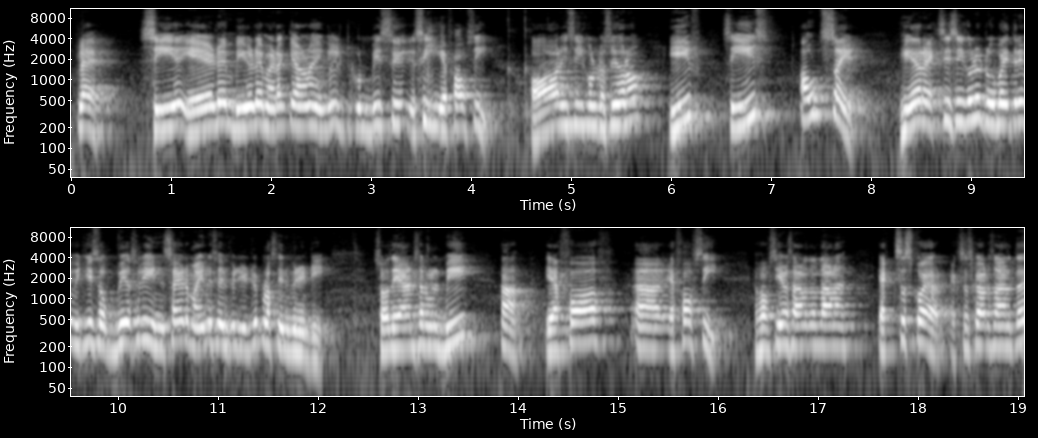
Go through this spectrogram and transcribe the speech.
അല്ലേ? സി എയുടെയും ബിയുടെയും ഇടയ്ക്കാണെങ്കിൽ it could be C C F of C or is equal to zero if C is outside here X is equal to two by three which is obviously inside minus infinity plus infinity so the answer will be ആ F of F of C F of സിയുടെ സ്ഥാനത്ത് എന്താണ്? എക്സ് സ്ക്വയർ എക്സ് സ്ക്വയർ സ്ഥാനത്ത്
